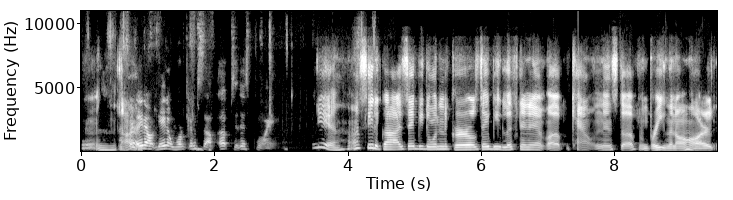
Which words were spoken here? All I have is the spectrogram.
Mm, I all they don't they don't work themselves up to this point. Yeah, I see the guys. They be doing the girls. They be lifting them up, counting and stuff, and breathing all hard.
